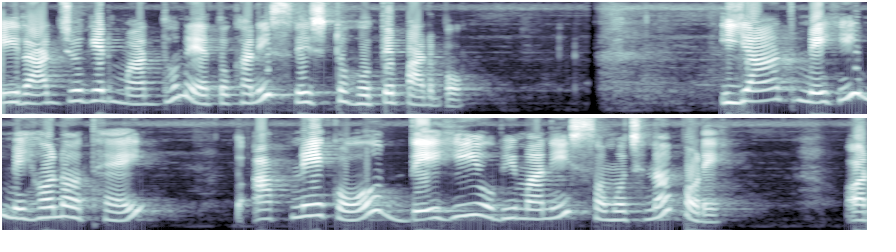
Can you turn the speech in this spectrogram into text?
এই রাজযোগের মাধ্যমে এতখানি শ্রেষ্ঠ হতে পারবো याद में ही मेहनत है तो अपने को देही अभिमानी समझना पड़े और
